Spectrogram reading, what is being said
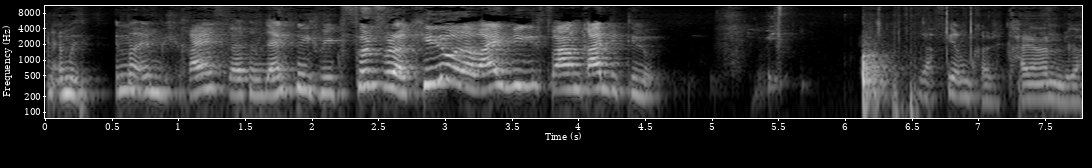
immer, immer in mich reinfressen und denken, ich wiege 500 Kilo oder weil wiege ich 32 Kilo. Ja, 34, keine Ahnung, Digga.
